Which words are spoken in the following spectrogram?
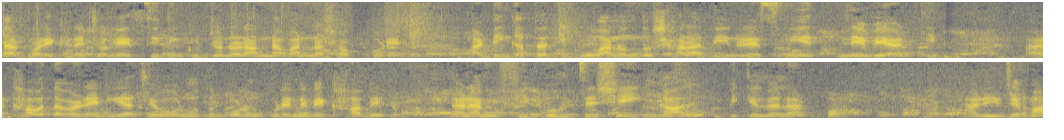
তারপর এখানে চলে এসেছি ডিঙ্কুর জন্য রান্না বান্না সব করে। আর ডিঙ্কার তো খুব আনন্দ সারা দিন রেস্ট নিয়ে নেবে আর কি। আর খাবার দাবার রেডি আছে, ওর মতন গরম করে নেবে, খাবে। আর আমি ফিরবো হচ্ছে সেই কাল বিকেলবেলার পর। আর এই যে মা।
